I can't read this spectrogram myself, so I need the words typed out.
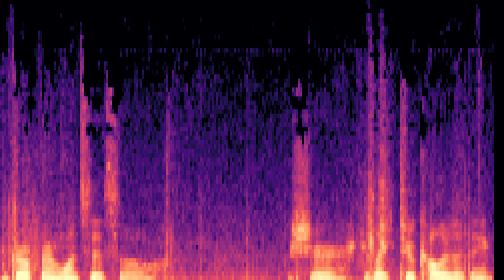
My girlfriend wants it, so for sure. There's like two colors, I think.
